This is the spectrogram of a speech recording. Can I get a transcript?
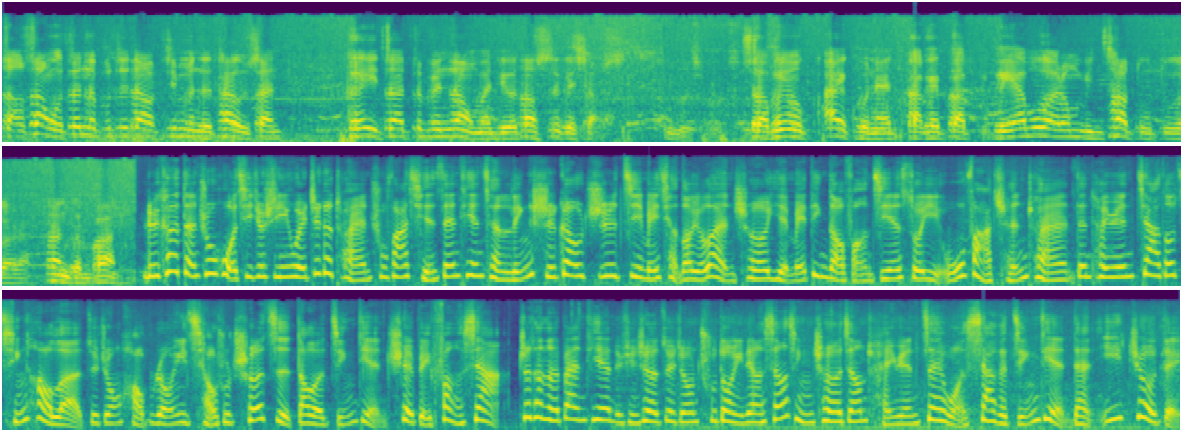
早上我真的不知道金门的太鲁山可以在这边让我们留到四个小时。小朋友爱困的，大概把爸阿母啊拢面臭嘟嘟啊啦，看怎么办？旅客等出火气，就是因为这个团出发前三天曾临时告知，既没抢到游览车，也没订到房间，所以无法成团。但团员假都请好了，最终好不容易瞧出车子，到了景点却被放下。折腾了半天，旅行社最终出动一辆箱型车，将团员载往下个景点，但依旧得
